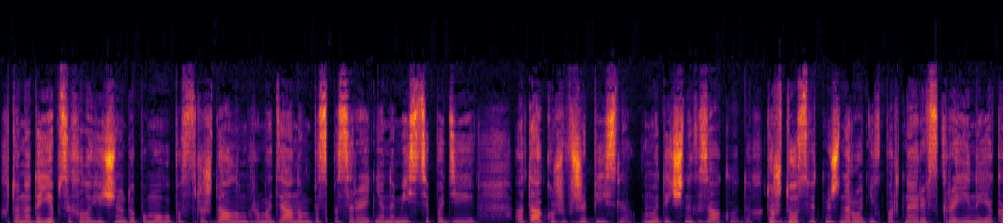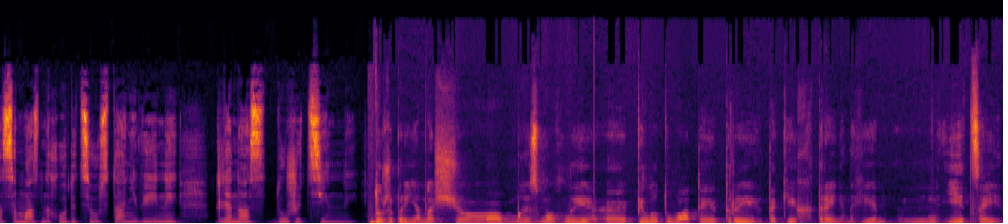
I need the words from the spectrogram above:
хто надає психологічну допомогу постраждалим громадянам безпосередньо на місці події, а також вже після у медичних закладах. Тож досвід міжнародних партнерів з країни, яка сама знаходиться у стані війни, для нас дуже цінний. Дуже приємно, що ми змогли е, пілотувати три таких тренінги. І цей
